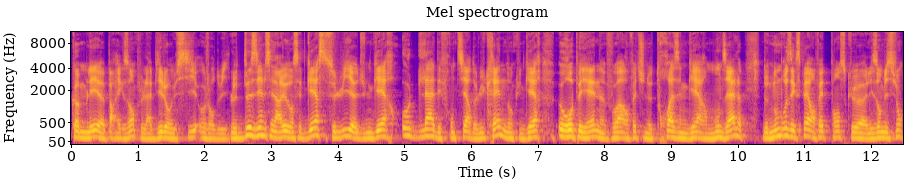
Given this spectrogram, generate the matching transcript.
comme l'est par exemple la Biélorussie aujourd'hui. Le deuxième scénario dans cette guerre, c'est celui d'une guerre au-delà des frontières de l'Ukraine, donc une guerre européenne, voire en fait une troisième guerre mondiale. De nombreux experts en fait pensent que les ambitions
